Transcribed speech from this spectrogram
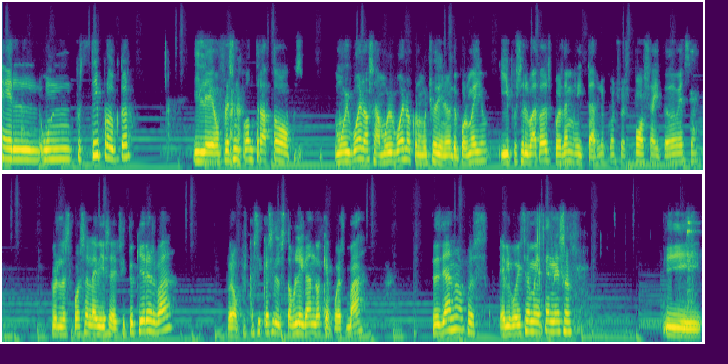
el, un, pues sí, productor, y le ofrece un Ajá. contrato pues, muy bueno, o sea, muy bueno, con mucho dinero de por medio. Y pues el vato, después de meditarlo con su esposa y todo eso, pues la esposa le dice, si tú quieres, va. Pero pues casi casi le está obligando a que pues va. Entonces ya no, pues el güey se mete en eso. Y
